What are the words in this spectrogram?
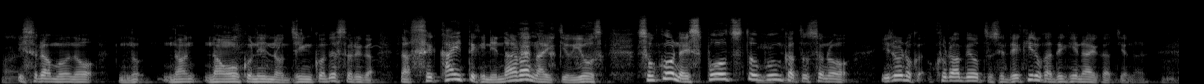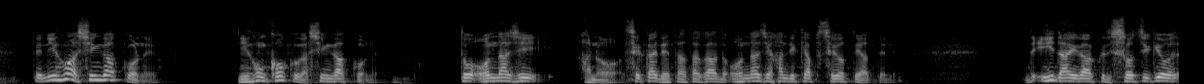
はい。イスラムのの何何億人の人口でそれが世界的にならないという要素。そこをねスポーツと文化とそのいろいろ比べようとしてできるかできないかっていうのは、で日本は進学校のよ。日本国が進学校のよ。と同じあの世界で戦うの同じハンディキャップ背負ってやってるのよでいい大学で卒業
